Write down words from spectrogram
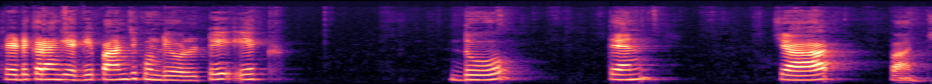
ਥਰੈਡ ਕਰਾਂਗੇ ਅੱਗੇ, ਪੰਜ ਕੁੰਡੇ ਉਲਟੇ 1 2 3 ਚਾਰ, ਪੰਜ।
